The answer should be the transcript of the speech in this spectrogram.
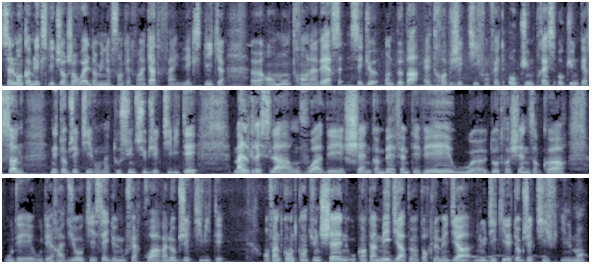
Seulement, comme l'explique George Orwell dans 1984, enfin il l'explique euh, en montrant l'inverse, c'est que on ne peut pas être objectif. En fait, aucune presse, aucune personne n'est objective. On a tous une subjectivité. Malgré cela, on voit des chaînes comme BFM TV ou euh, d'autres chaînes encore, des, ou des radios qui essayent de nous faire croire à l'objectivité. En fin de compte, quand une chaîne ou quand un média, peu importe le média, nous dit qu'il est objectif, il ment.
